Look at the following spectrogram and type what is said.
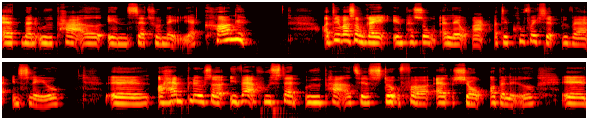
at man udpegede en Saturnalia-konge. Og det var som regel en person af lav rang, og det kunne for eksempel være en slave. Øh, og han blev så i hver husstand udpeget til at stå for alt sjov og ballade. Øh,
